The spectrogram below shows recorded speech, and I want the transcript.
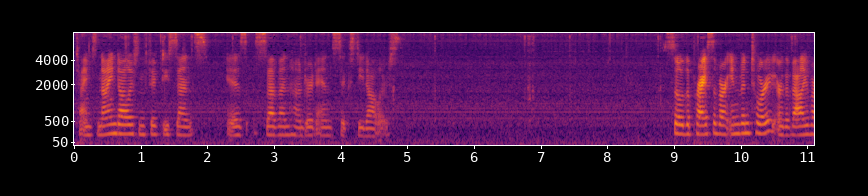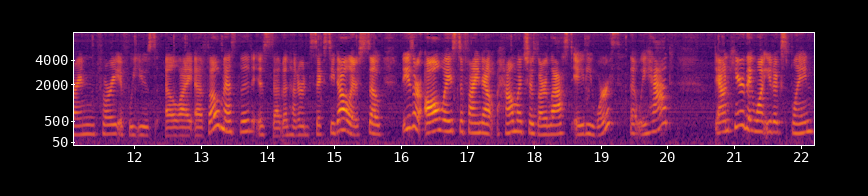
times $9.50 is $760. So the price of our inventory or the value of our inventory if we use LIFO method is $760. So these are all ways to find out how much is our last 80 worth that we had. Down here they want you to explain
